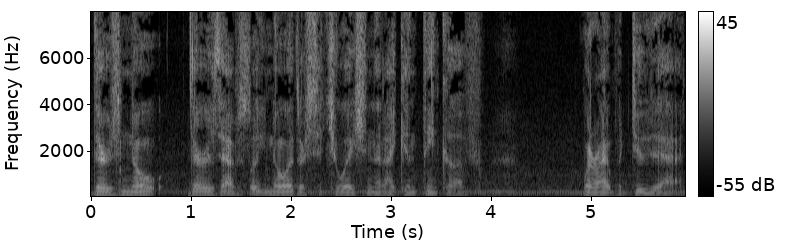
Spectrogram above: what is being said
There's no, there is absolutely no other situation that I can think of where I would do that.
